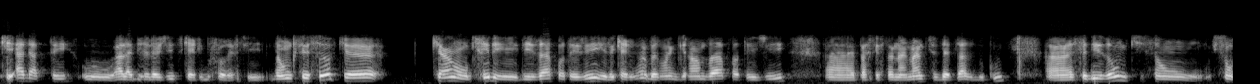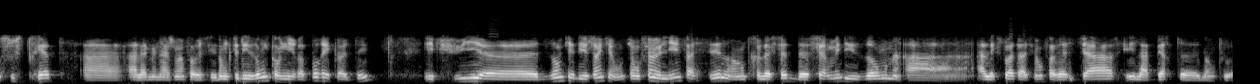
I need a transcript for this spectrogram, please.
qui est adaptée au, à la biologie du caribou forestier. Donc c'est sûr que quand on crée des, des, aires protégées, et le caribou a besoin de grandes aires protégées euh, parce que c'est un animal qui se beaucoup, euh, c'est des zones qui sont qui sont soustraites à, à l'aménagement forestier. Donc c'est des zones qu'on n'ira pas récolter. Et puis, euh, disons qu'il y a des gens qui ont, qui ont, fait un lien facile entre le fait de fermer des zones à, à l'exploitation forestière et la perte d'emploi.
